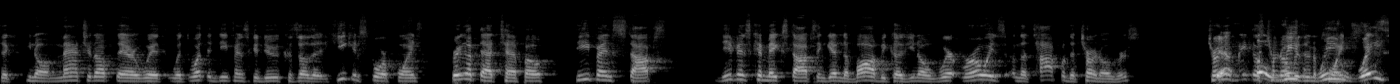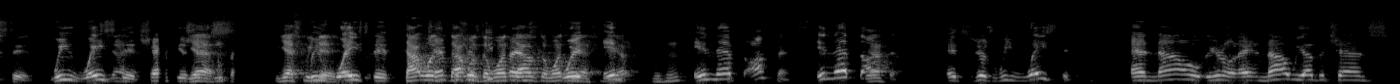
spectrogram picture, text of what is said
to you know match it up there with with what the defense can do because so that he can score points, bring up that tempo. Defense stops. Defense can make stops and get him the ball because you know we're we're always on the top of the turnovers. Turn Yeah. make those oh, No, turnovers we, into we points. wasted. We wasted championship Yes, defense. Yes, we, We, did. wasted That was that was the one. That was the one. with Yes. in- Yep. mhm. inept offense. Inept Yeah. offense. It's just we wasted it. And now, you know, and now we have the chance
